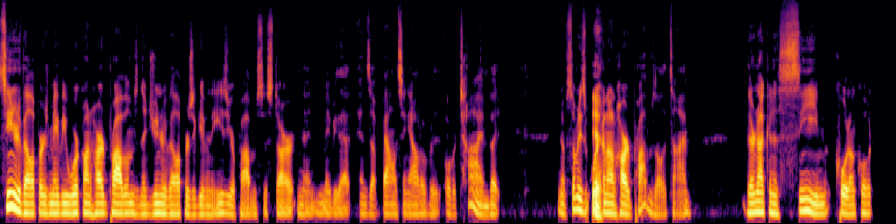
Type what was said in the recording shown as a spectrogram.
senior developers, maybe work on hard problems, and the junior developers are given the easier problems to start, and then maybe that ends up balancing out over over time. But you know, if somebody's working yeah. on hard problems all the time, they're not going to seem quote unquote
